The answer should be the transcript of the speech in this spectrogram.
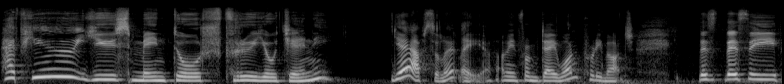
Have you used mentors through your journey? Yeah absolutely. I mean from day one pretty much. There's there's the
